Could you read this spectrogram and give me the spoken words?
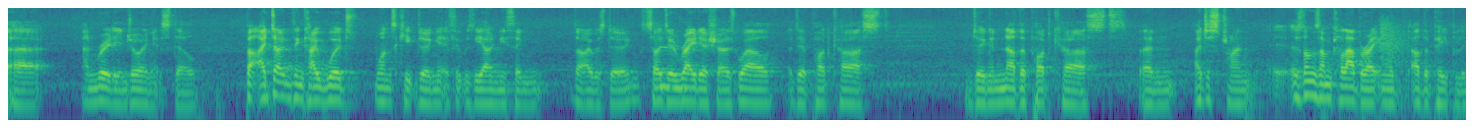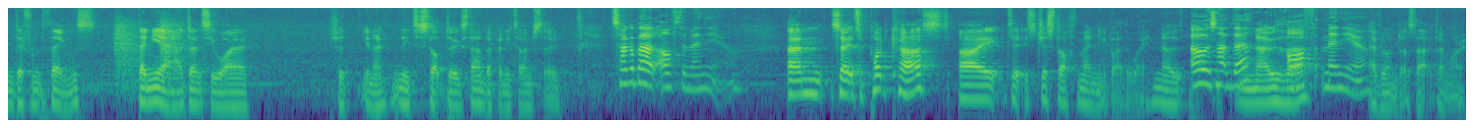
uh, and really enjoying it still. But I don't think I would want to keep doing it if it was the only thing that I was doing. So I do a radio show as well. I do a podcast. I'm doing another podcast, and I just try and as long as I'm collaborating with other people in different things, then yeah, I don't see why I should you know need to stop doing stand up anytime soon. Talk about off the menu. Um, so it's a podcast. I it's just off menu by the way. No, Oh, it's not there. No, there. Off menu. everyone does that. Don't worry.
